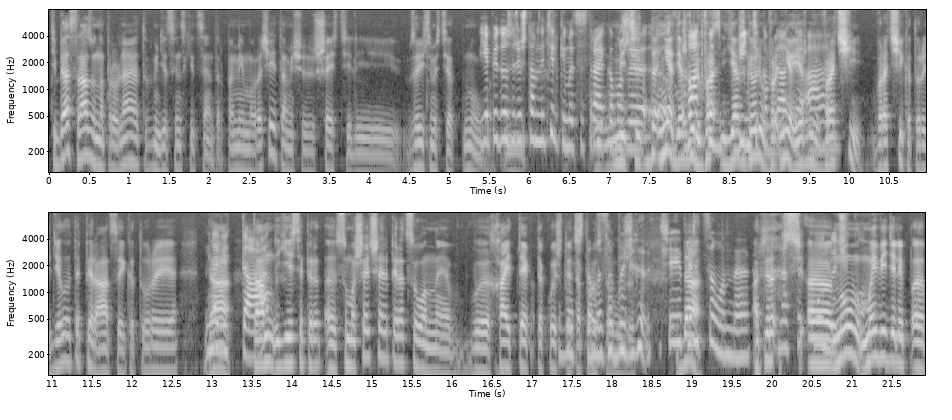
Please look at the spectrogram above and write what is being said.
тебя сразу направляют в медицинский центр. Помимо врачей, там еще 6 или в зависимости от... Ну, Я підозрюю, що там не тільки медсестра, яка Медици- може да, нет, я же говорю, ватку вра- з я же говорю, бінтиком вра- не, я дати, же говорю, а- врачи, врачи, которые делают операции, которые, да, Навіть так. там есть опера- э, сумасшедшие операционные, в хай-тек такой, что вот это что мы просто ужас. забыли. Еще и Да. операционная. Опера- На с- э, ну, секундочку. мы видели э,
